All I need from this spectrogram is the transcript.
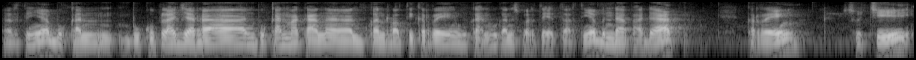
Artinya bukan buku pelajaran, bukan makanan, bukan roti kering, bukan bukan seperti itu. Artinya benda padat, kering, suci,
